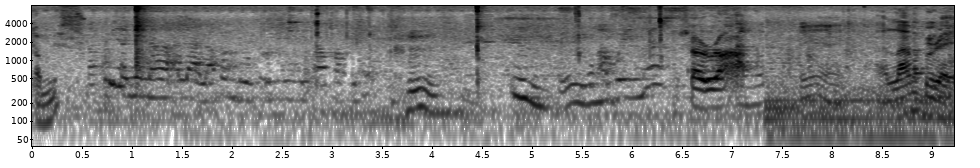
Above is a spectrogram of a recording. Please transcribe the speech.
Tamis. Hmm. Sarap. Yeah. Alambre.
